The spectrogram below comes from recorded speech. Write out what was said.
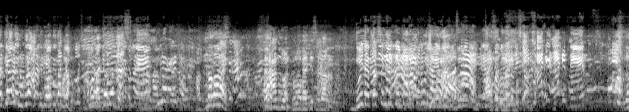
এটা দেন যে আপনি দিয়ে দিন টাকা আমার বাইক লাগতো না ভাই আরে হাত দুয়া তোলা ভাই কিছু না দুইটা করছেন দেখে না ভাই আরে ওখান না অন করে দিত না হাত না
